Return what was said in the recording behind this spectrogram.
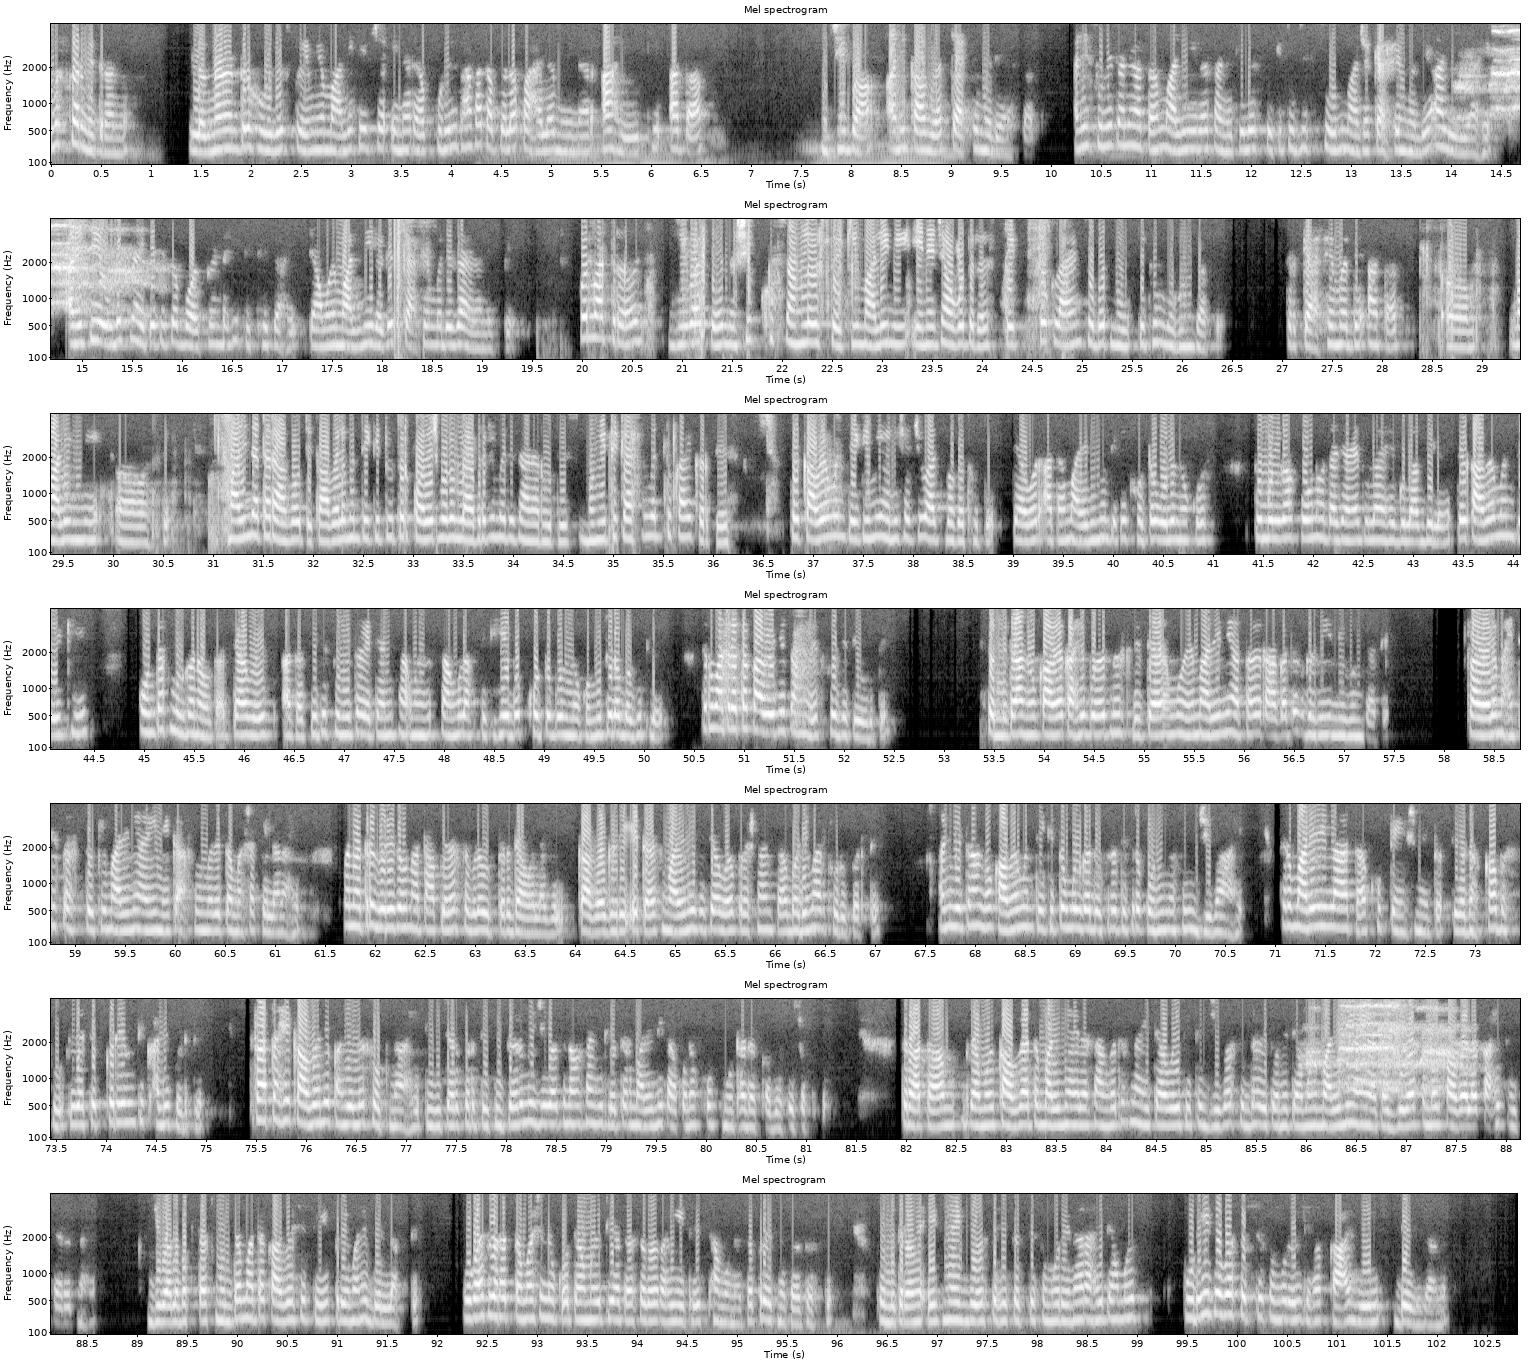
नमस्कार मित्रांनो. लग्नानंतर होईलच प्रेम या मालिकेच्या येणाऱ्या पुढील भागात आपल्याला पाहायला मिळणार आहे की आता जीवा आणि काव्या कॅफेमध्ये असतात. आणि सुनीताने आता मालिनीला सांगितलेले असते की तुझी सून माझ्या कॅफेमध्ये आलेली आहे. आणि ती एवढंच नाही तर तिचा बॉयफ्रेंडही तिथेच आहे. त्यामुळे मालिनी लगेच कॅफेमध्ये जायला निघते. पण मात्र जीवाचं नशीब खूप चांगलं असतं की मालिनी येण्याच्या अगोदरच ते तो क्लायंट सोबत तिथून निघून जातो. तर कॅफेमध्ये आता मालिनी असते. मालिनी आता रागवते काव्याला म्हणते की तू तर कॉलेजमधून लायब्ररीमध्ये जाणार होतीस. मग इथे कॅफेमध्ये तू काय करतेस? तर काव्या म्हणते की मी अनिशाची वाट बघत होते. त्यावर आता मालिनी म्हणते की खोटं बोलू नकोस. तो मुलगा कोण होता ज्याने तुला हे गुलाब दिले? तर काव्य म्हणते की कोणताच मुलगा नव्हता. त्यावेळेस आता तिथे सुनीता येते आणि सांगू लागते की हे बघ खोटं बोलू नको. मी तुला बघितले तर मात्र आता काव्याची चांगलीच फजिती उडते. तर मित्रांनो काव्या काही बोलत नसली त्यामुळे मालिनी आता रागातच घरी निघून जाते. काव्याला माहितीच असतं की मालिनी आईने काश्मीरमध्ये तमाशा केला नाही. पण मात्र घरी जाऊन आता आपल्याला सगळं उत्तर द्यावं लागेल. काव्या घरी येताच मालिनी तिच्यावर प्रश्नांचा भडीमार सुरू करते. आणि मित्रांनो काव्या म्हणते की तो मुलगा दुसरा तिसरा कोणी नसून जीवा आहे. तर मालिनीला आता खूप टेन्शन येतं. तिला धक्का बसतो. तिला चक्कर येऊन ती खाली पडते. तर आता हे काव्याने पाहिलेलं स्वप्न आहे. ती विचार करते की जर मी जीवाचं नाव सांगितलं तर मालिनी काकूना खूप मोठा धक्का बसू शकतो. तर आता त्यामुळे काव्य आता मालिनी आईला सांगतच नाही त्यावेळी तिथे जीवा सुद्धा येतो आणि त्यामुळे मालिनी आई आता जीवासमोर काव्याला काहीच विचारत नाही. जीवाला बघताच मुद्दाम आता काव्याशी ती प्रेमाने बोल लागते. उगाच घरात तमाशे नको त्यामुळे ती आता सगळं काही इथेच थांबवण्याचा प्रयत्न करत असते. तर मित्रांनो एक ना एक दिवस हे सत्य समोर येणार आहे त्यामुळे पुढे जेव्हा सत्य समोर येईल तेव्हा काय होईल देव जाणे.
